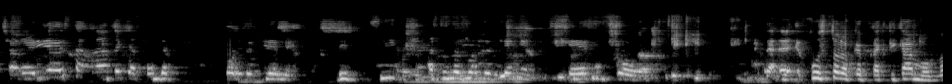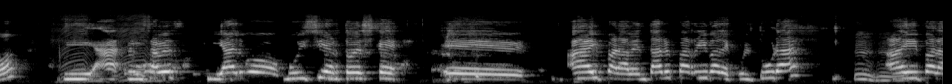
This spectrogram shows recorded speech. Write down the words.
charrería es tan grande que hasta un deporte tiene. Sí, hasta un deporte tiene, que es justo, eh, justo lo que practicamos, ¿no? Y, ah, y, sabes, y algo muy cierto es que eh, hay para aventar para arriba de cultura, hay para,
